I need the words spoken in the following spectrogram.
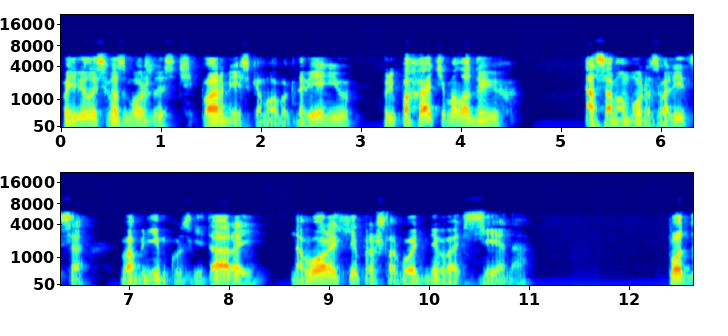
появилась возможность по армейскому обыкновению припахать молодых, а самому развалиться в обнимку с гитарой на ворохе прошлогоднего сена. Под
